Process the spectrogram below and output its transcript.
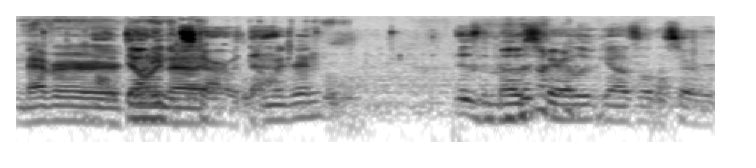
Never. Oh, don't even to start with that. Imogen? This is the most fair loot council on the server.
